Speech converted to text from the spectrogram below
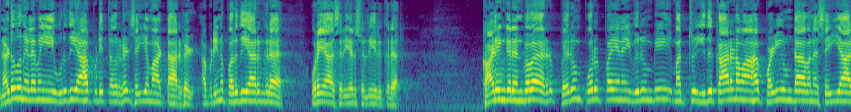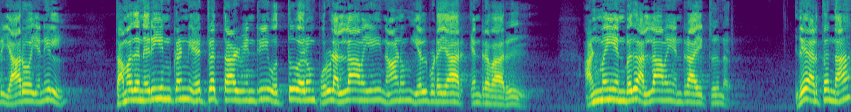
நடுவு நிலைமையை உறுதியாக பிடித்தவர்கள் செய்ய மாட்டார்கள் அப்படின்னு பருதியாருங்கிற உரையாசிரியர் சொல்லியிருக்கிறார். காளிங்கர் என்பவர் பெரும் பொருட்பயனை விரும்பி மற்றும் இது காரணமாக பழியுண்டாவன செய்யார் யாரோ எனில் தமது நெறியின் கண் ஏற்றத்தாழ்வின்றி ஒத்து வரும் பொருள் அல்லாமையை நானும் இயல்புடையார் என்றவாறு. அண்மை என்பது அல்லாமை என்றாயிற்றுனர். இதே அர்த்தம்தான்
